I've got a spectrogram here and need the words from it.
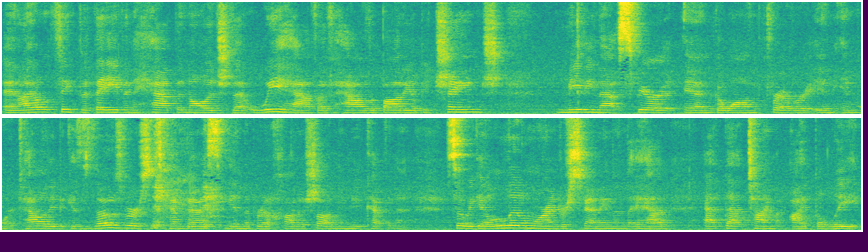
and I don't think that they even had the knowledge that we have of how the body will be changed, meeting that spirit and go on forever in immortality. Because those verses come to us in the Brit in the New Covenant. So we get a little more understanding than they had at that time, I believe,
